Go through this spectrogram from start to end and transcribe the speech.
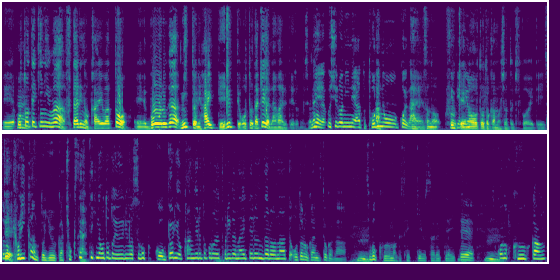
えーはい音的には二人の会話と、えーボールがミットに入っているって音だけが流れているんですよね。いやいや、後ろにね、あと鳥の声がはい。その風景の音とかもちょっと聞こえていて。その距離感というか、直接的な音というよりは、すごくこう、距離を感じるところで鳥が鳴いてるんだろうなって音の感じとかがうん、すごくうまく設計をされていて、うんこの空間、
